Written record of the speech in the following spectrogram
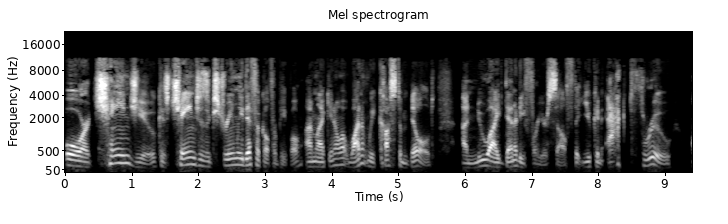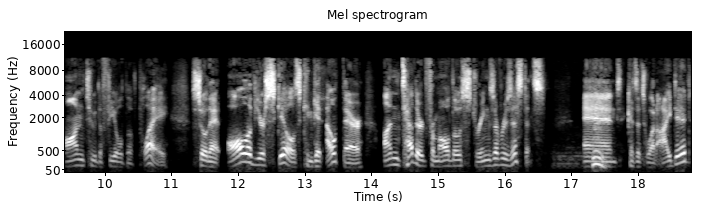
or change you because change is extremely difficult for people i'm like you know what? Why don't we custom build a new identity for yourself that you can act through onto the field of play so that all of your skills can get out there untethered from all those strings of resistance and because hmm. it's what I did.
